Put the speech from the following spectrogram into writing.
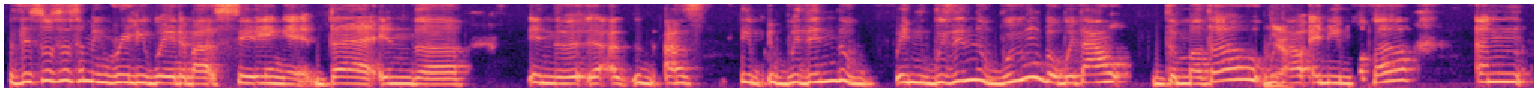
but there's also something really weird about seeing it there in the in the uh, as within the in within the womb, but without the mother, without any mother, and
